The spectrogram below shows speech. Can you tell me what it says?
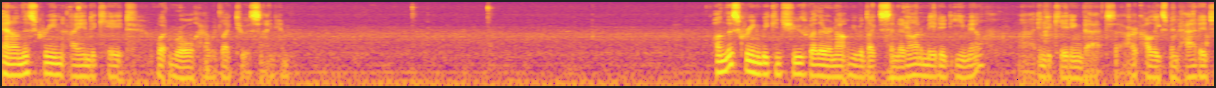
And on this screen, I indicate what role I would like to assign him. On this screen, we can choose whether or not we would like to send an automated email uh, indicating that uh, our colleague's been added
